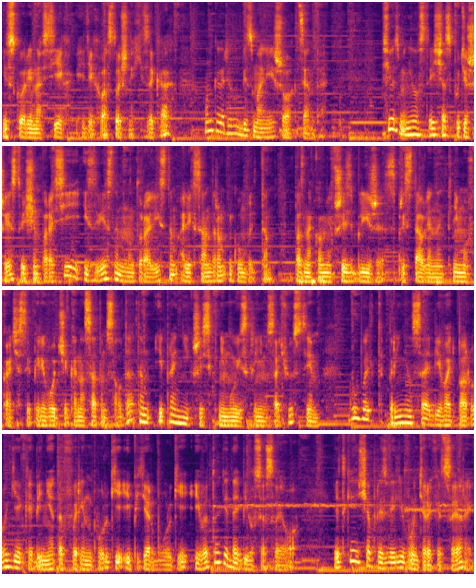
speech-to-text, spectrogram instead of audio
И вскоре на всех этих восточных языках он говорил без малейшего акцента – все изменила встреча с путешествующим по России известным натуралистом Александром Гумбольтом. Познакомившись ближе с представленным к нему в качестве переводчика носатым солдатом и проникшись к нему искренним сочувствием, Губальд принялся обивать пороги кабинетов в Оренбурге и Петербурге и в итоге добился своего. Виткевича призвели в унтер-офицеры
